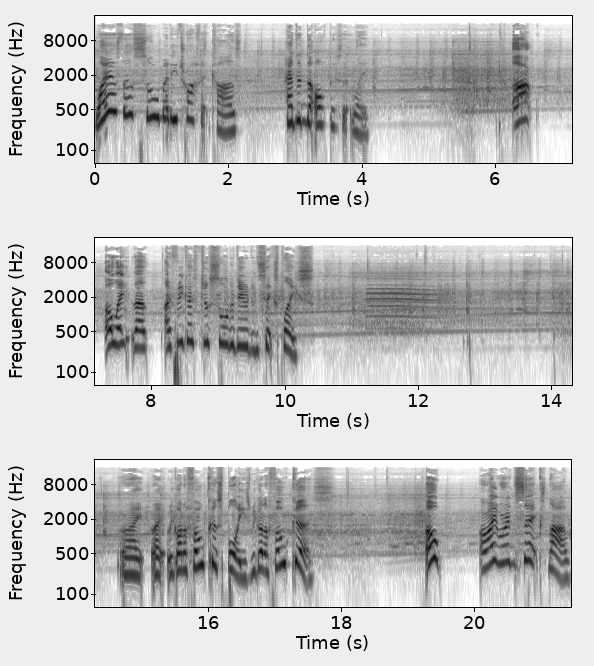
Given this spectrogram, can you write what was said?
Why is there so many traffic cars heading the opposite way? Ah! Oh wait, there, I think I just saw the dude in sixth place. Right, right, we gotta focus, boys. We gotta focus. Oh! Alright, we're in six now.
